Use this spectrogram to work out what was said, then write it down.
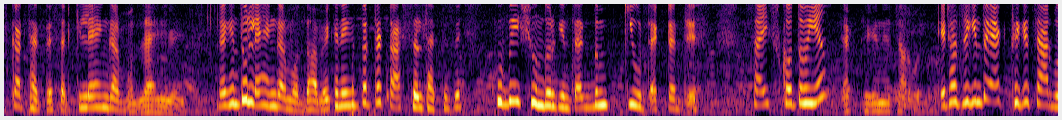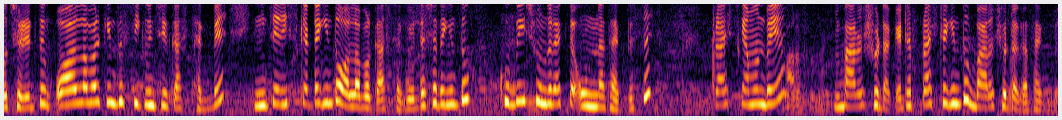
স্কার্ট থাকতেছে আর কি লেহেঙ্গার মধ্যে। এটা কিন্তু লেহেঙ্গার মধ্যে হবে এখানে কিন্তু একটা টার্সেল থাকতেছে। খুবই সুন্দর কিন্তু একদম কিউট একটা ড্রেস সাইজ কত ভাইয়া? এক থেকে নিয়ে চার বছর। এটা হচ্ছে কিন্তু এক থেকে চার বছরের এটা অল ওভার কিন্তু সিকুয়েন্সির কাজ থাকবে। নিচের স্কার্টটা কিন্তু অল ওভার কাজ থাকবে। এটার সাথে কিন্তু খুবই সুন্দর একটা উন্না থাকতেছে। প্রাইস কেমন ভাইয়া? বারোশো টাকা। বারোশো টাকা। এটার প্রাইসটা কিন্তু বারোশো টাকা থাকবে।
